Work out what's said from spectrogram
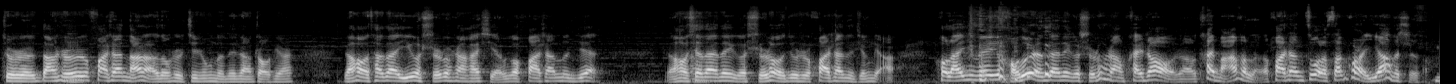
就是当时华山哪哪都是金庸的那张照片，然后他在一个石头上还写了个华山论剑，然后现在那个石头就是华山的景点儿。后来因为好多人在那个石头上拍照，然后太麻烦了，华山做了三块一样的石头。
